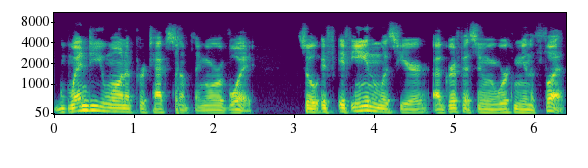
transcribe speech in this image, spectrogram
when do you want to protect something or avoid? So if if Ian was here, uh, Griffiths, and we are working in the foot,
